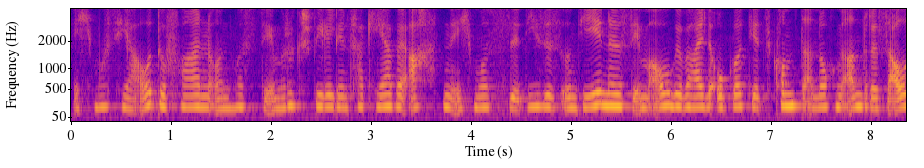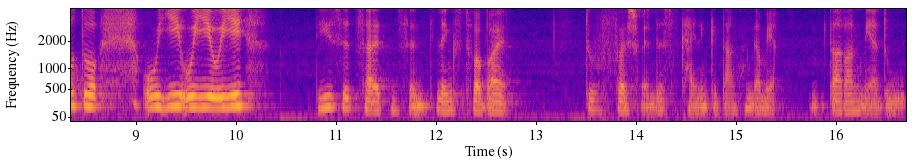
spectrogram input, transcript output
ich muss hier Auto fahren und musste im Rückspiegel den Verkehr beachten, ich muss dieses und jenes im Auge behalten, oh Gott, jetzt kommt da noch ein anderes Auto, oh je, oh je, oh je. Diese Zeiten sind längst vorbei. Du verschwendest keinen Gedanken daran mehr, du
